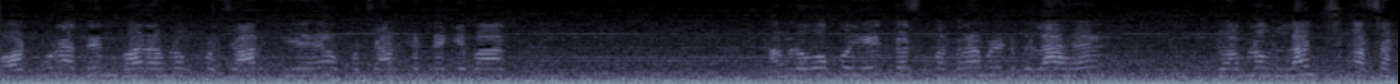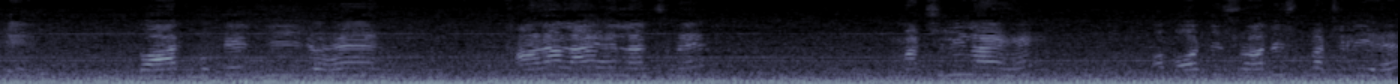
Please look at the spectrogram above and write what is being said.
और पूरा दिन भर हम लोग प्रचार किए हैं और प्रचार करने के बाद हम लोगों को ये 10-15 मिनट मिला है जो हम लोग लंच कर सके। तो आज मुकेश जी जो है, खाना लाए हैं लंच में, मछली लाए हैं और बहुत ही स्वादिष्ट मछली है।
